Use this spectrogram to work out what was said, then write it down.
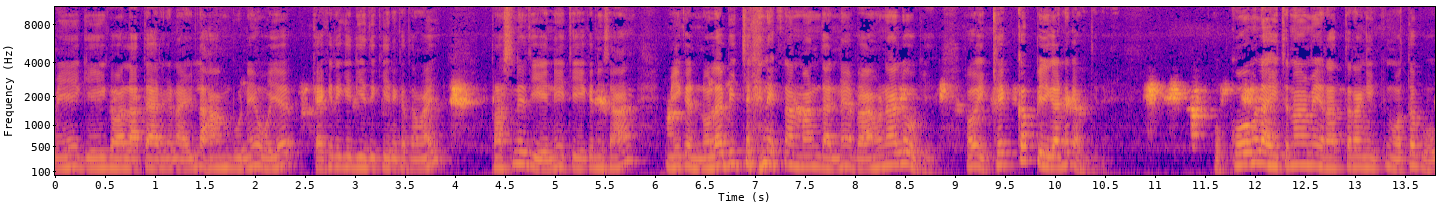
මේ ගේකවල අතහැරගෙන ආවිල්ලා හම්බුනේ ඔය කැකිරි ගෙඩියද කියන එක තමයි ප්‍රශ්නේ තියෙන්නේ. ඉතින් ඒක නිසා මේක නොලැබිච්ච කෙනෙක් නම් මන් දන්නේ නැහැ භාවනා ලෝකේ. ඔය එක එකක් පිළිගන්න කැමති නැහැ. ඔක්කොමලා හිතනවා මේ රත්තරන් එකකින් ඔතපු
